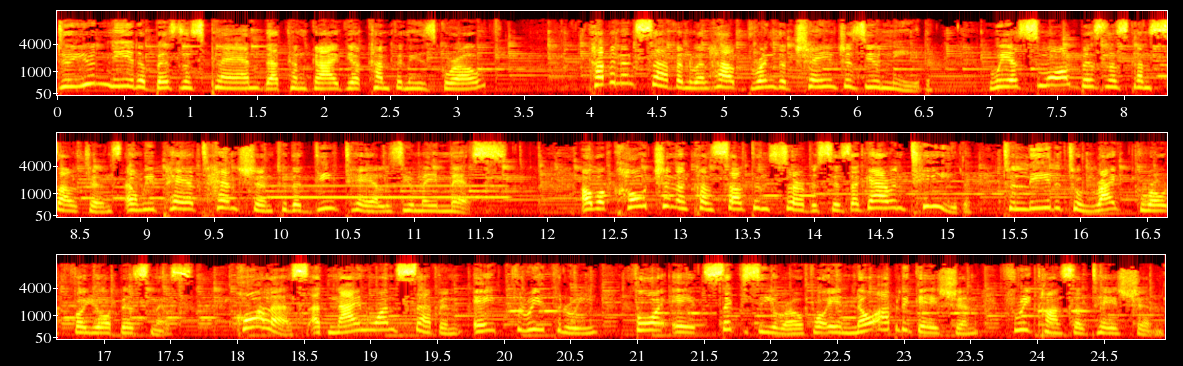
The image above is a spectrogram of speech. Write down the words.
Do you need a business plan that can guide your company's growth? Covenant 7 will help bring the changes you need we are small business consultants and we pay attention to the details you may miss. Our coaching and consulting services are guaranteed to lead to right growth for your business. Call us at 917-833-4860 for a no obligation free consultation.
